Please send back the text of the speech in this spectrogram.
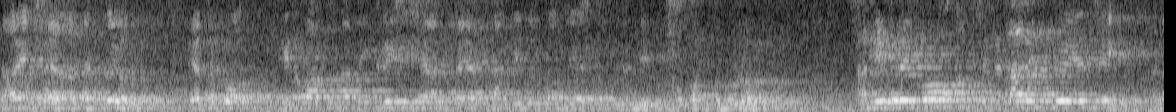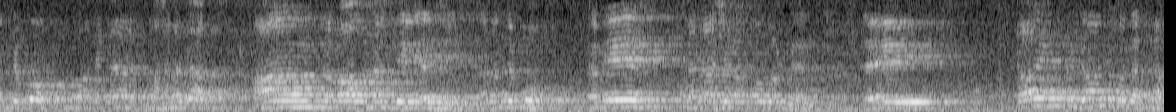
dahil sa tagtuyot. Ito po, ginawa po natin krisis yan, kaya nandito po ang DSWD upang tumulong. Andito rin po ang sekretary ng DLG. Alam niyo po kung bakit na mahalaga ang trabaho ng DLG. Alam niyo po, kami sa national government, eh, kahit na gaano maganda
